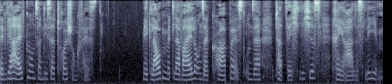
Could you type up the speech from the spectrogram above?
Denn wir halten uns an dieser Täuschung fest. Wir glauben mittlerweile, unser Körper ist unser tatsächliches, reales Leben.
